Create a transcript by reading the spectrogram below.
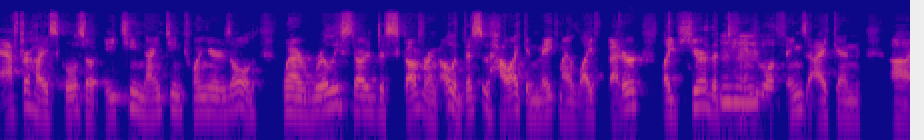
after high school. So 18, 19, 20 years old when I really started discovering, oh, this is how I can make my life better. Like, here are the mm-hmm. tangible things I can uh,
